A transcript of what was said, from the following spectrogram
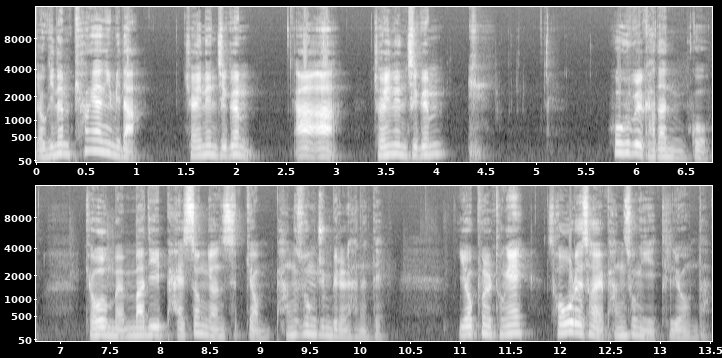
여기는 평양입니다. 저희는 지금 아, 아, 저희는 지금 호흡을 가다듬고 겨우 몇 마디 발성 연습 겸 방송 준비를 하는데 이어폰을 통해 서울에서의 방송이 들려온다.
